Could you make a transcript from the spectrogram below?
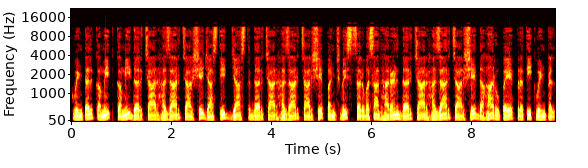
क्विंटल कमीत कमी दर चार हज़ार चारशे जास्तीत जास्त दर चार हज़ार चारशे पंचवीस सर्वसाधारण दर चार हज़ार चारशे दहा रुपये प्रति क्विंटल.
